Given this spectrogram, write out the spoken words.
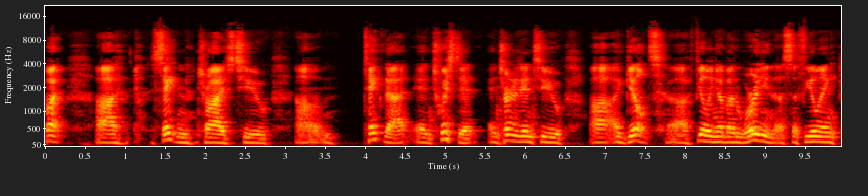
But uh, Satan tries to um, take that and twist it and turn it into uh, a guilt, a feeling of unworthiness, a feeling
